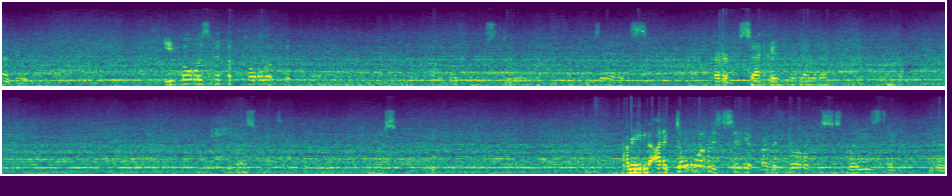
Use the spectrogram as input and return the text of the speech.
Okay. Eagle was at the pole of the. the first is? Or second, anyway. He must be. He must be. I mean, I don't want to say it, but I feel like Slay's like the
